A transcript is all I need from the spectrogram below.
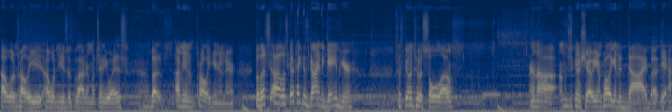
I wouldn't probably I wouldn't use his glider much anyways. But I mean, probably here and there. But let's uh, let's go take this guy in the game here. So let's go into a solo. And uh, I'm just to show you. I'm probably to die, but yeah.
